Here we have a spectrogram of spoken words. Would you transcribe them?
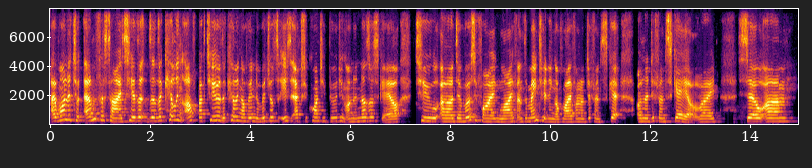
I wanted to emphasize here that the, the, killing of bacteria, the killing of individuals is actually contributing on another scale to uh, diversifying life and the maintaining of life on a different scale, on a different scale, right? So, um,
